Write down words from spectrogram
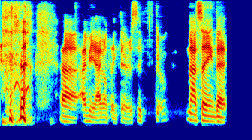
uh, I mean, I don't think there's. If, not saying that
